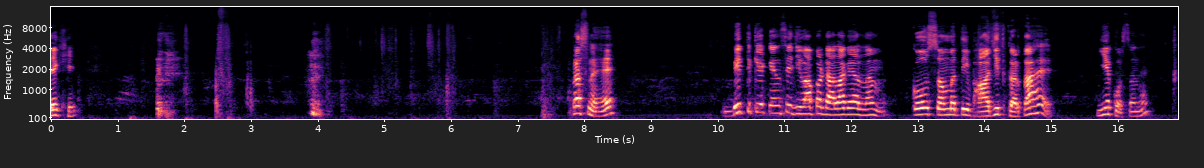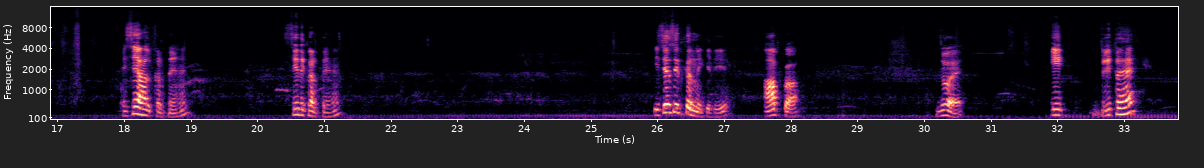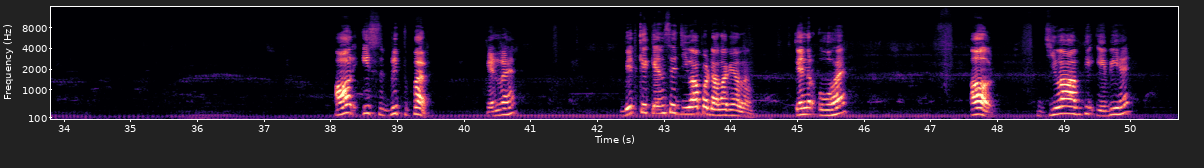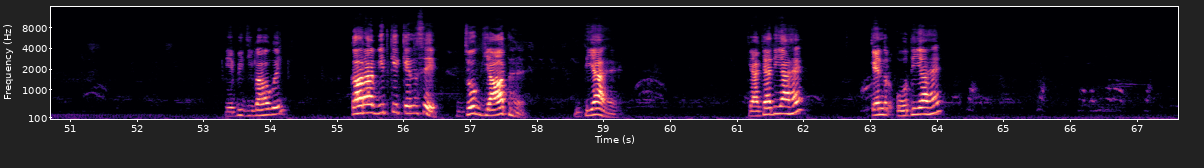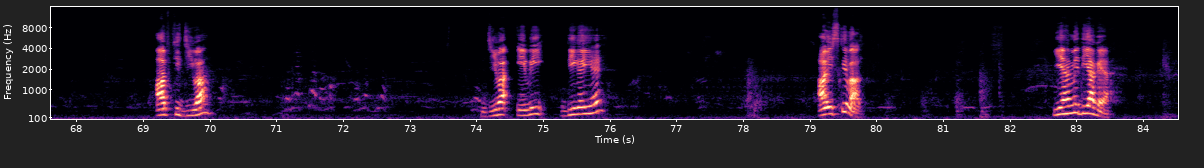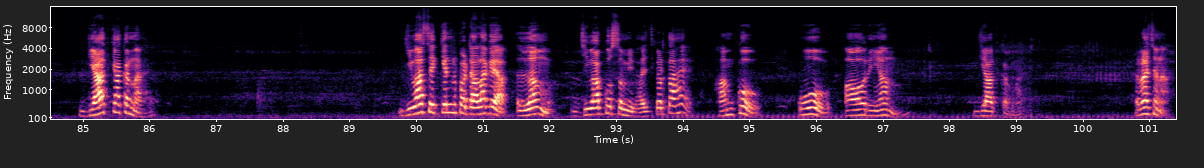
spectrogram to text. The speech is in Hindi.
देखिए। प्रश्न है, वित्त के केंद्र से जीवा पर डाला गया लंब को सम्मति भाजित करता है? ये क्वेश्चन है। इसे हल करते हैं, सिद्ध करते हैं। इसे सिद्ध करने के लिए आपका जो है, एक वृत्त है। और इस वृत्त पर केंद्र है। वृत्त के केंद्र से जीवा पर डाला गया लंब केंद्र ओ है। और जीवा आपकी ए बी है। ए बी जीवा हो गई। कह रहा वृत्त के केंद्र से जो ज्ञात है, दिया है क्या क्या दिया है? केंद्र ओ दिया है। आपकी जीवा। जीवा ए बी दी गई है। अब इसके बाद ये हमें दिया गया ज्ञात क्या करना है? जीवा से केंद्र पर डाला गया लम जीवा को समिभाजित करता है। हमको ओ और यम ज्ञात करना है। रचना।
